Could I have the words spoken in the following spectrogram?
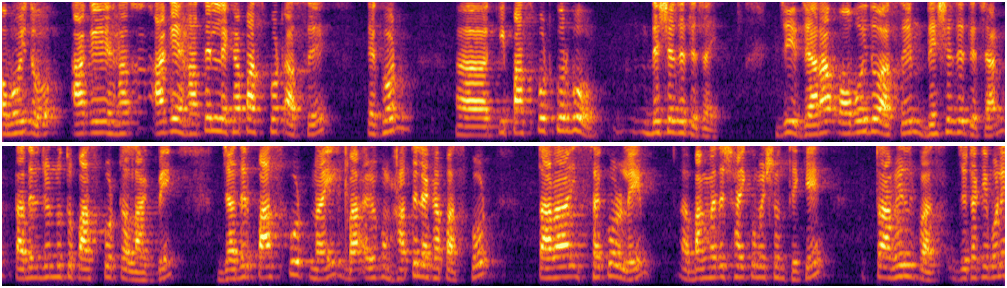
অবৈধ, আগে আগে হাতের লেখা পাসপোর্ট আছে, এখন কি পাসপোর্ট করব? দেশে যেতে চাই। জি, যারা অবৈধ আছেন, দেশে যেতে চান, তাদের জন্য তো পাসপোর্টটা লাগবে। যাদের পাসপোর্ট নাই বা এরকম হাতে লেখা পাসপোর্ট, তারা ইচ্ছা করলে বাংলাদেশ হাই কমিশন থেকে ট্রাভেল পাস যেটাকে বলে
